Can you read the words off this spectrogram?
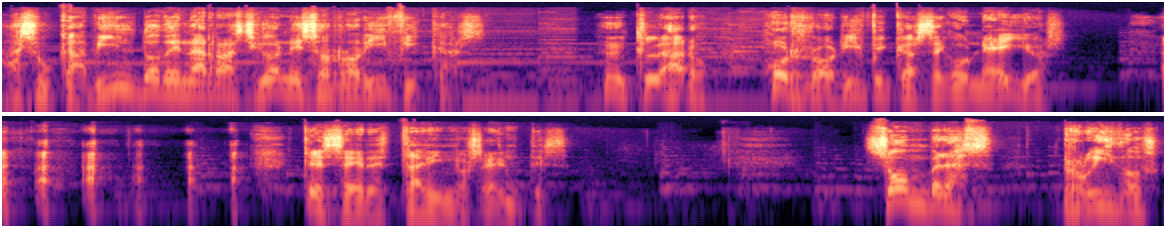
a su cabildo de narraciones horroríficas. Claro, horroríficas según ellos. ¡Qué seres tan inocentes! Sombras, ruidos,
